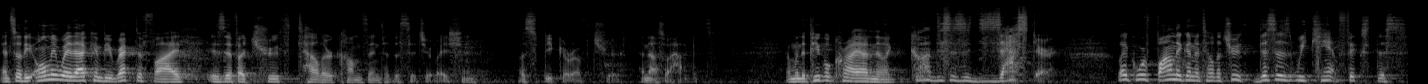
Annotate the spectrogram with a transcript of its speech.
And so the only way that can be rectified is if a truth teller comes into the situation, a speaker of truth. And that's what happens. And when the people cry out and they're like, God, this is a disaster. Like, we're finally going to tell the truth. This is, we can't fix this.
